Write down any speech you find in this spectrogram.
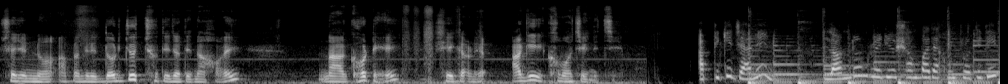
সেজন্য আপনাদের ধৈর্যচ্যুতি যাতে না হয়, না ঘটে, সেই কারণে আগেই ক্ষমা চেয়ে নিচ্ছি। আপনি কি জানেন, লন্ডন রেডিও সংবাদ এখন প্রতিদিন?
